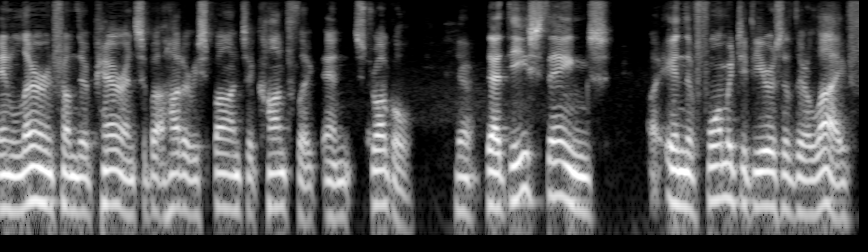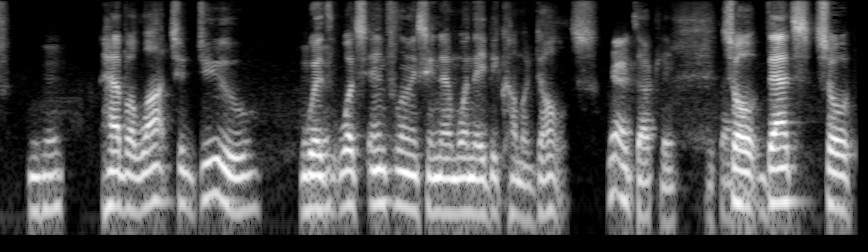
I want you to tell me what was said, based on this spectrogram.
and learn from their parents about how to respond to conflict and struggle. Yeah. That these things uh, in the formative years of their life Mhm. have a lot to do With mm-hmm. what's influencing them when they become adults. yeah, exactly. exactly. So that's so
